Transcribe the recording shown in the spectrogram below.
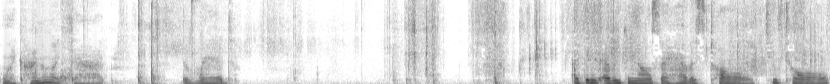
Well, I kind of like that the red. I think everything else I have is tall, too tall.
